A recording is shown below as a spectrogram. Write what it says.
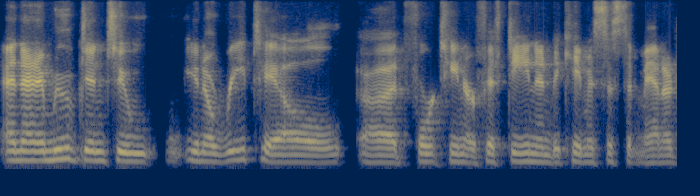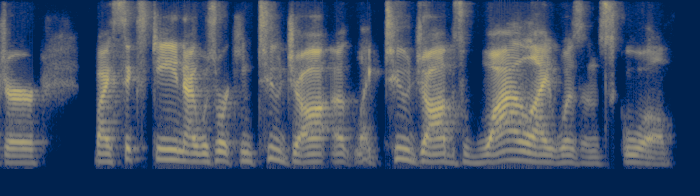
And then I moved into, you know, retail uh, at 14 or 15 and became assistant manager by 16 i was working two job uh, like two jobs while i was in school.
